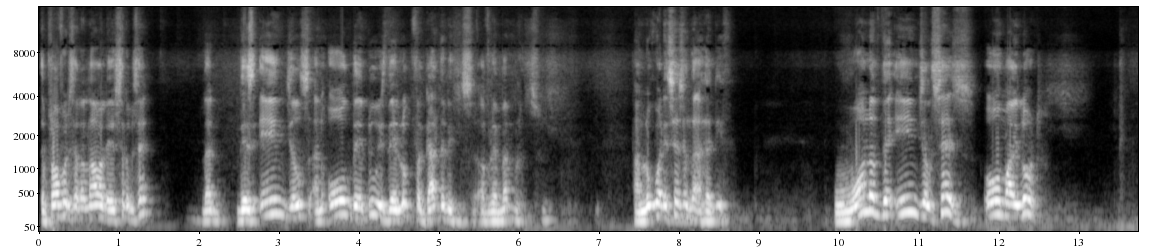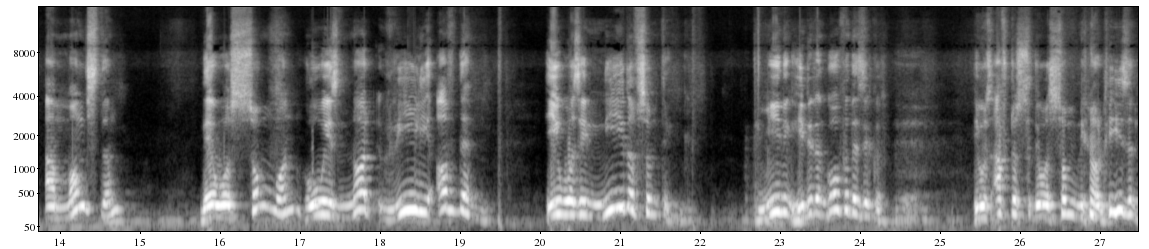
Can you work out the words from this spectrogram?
The Prophet said that there's angels and all they do is they look for gatherings of remembrance. And look what it says in that hadith. One of the angels says, Oh my Lord, amongst them there was someone who is not really of them. He was in need of something. Meaning he didn't go for the zikr. He was after there was some you know reason.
